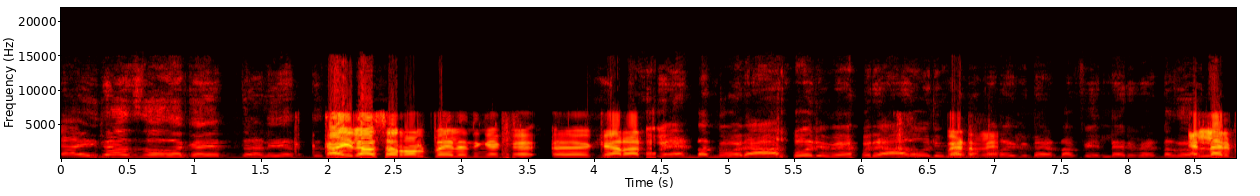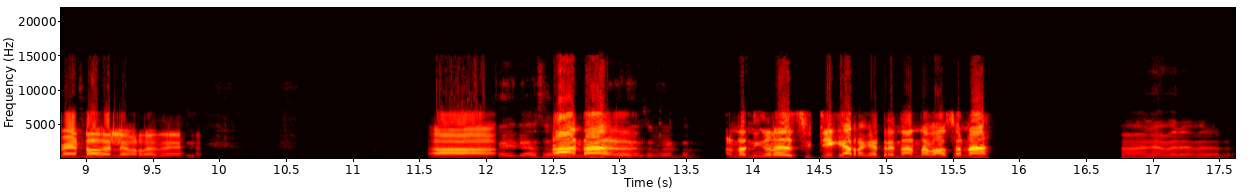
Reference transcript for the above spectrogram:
കൈലാസം അതൊക്കെ എന്റെ അളിയാ എന്ത് കൈലാസ റോൾ പ്ലേയിൽ നിങ്ങൾക്ക് കേറാൻ വേണ്ടെന്ന് ഒരാൾ പോലും വേ- ഒരാൾ പോലും വേണം വേണ്ടല്ലേ? പറയുന്നില്ല അപ്പൊ എല്ലാരും വേണ്ടെന്ന് എല്ലാരും വേണ്ടതല്ലേ പറയുന്നത് ആ കൈലാസം ആ, വേണ്ട, അണ്ണാ, കൈലാസം വേണ്ടെന്ന് അണ്ണാ നിങ്ങൾ സിറ്റി കയറാൻ കേട്ടോ അണ്ണ വാസണ്ണ. ആ ഞാൻ വരാം വരാം.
